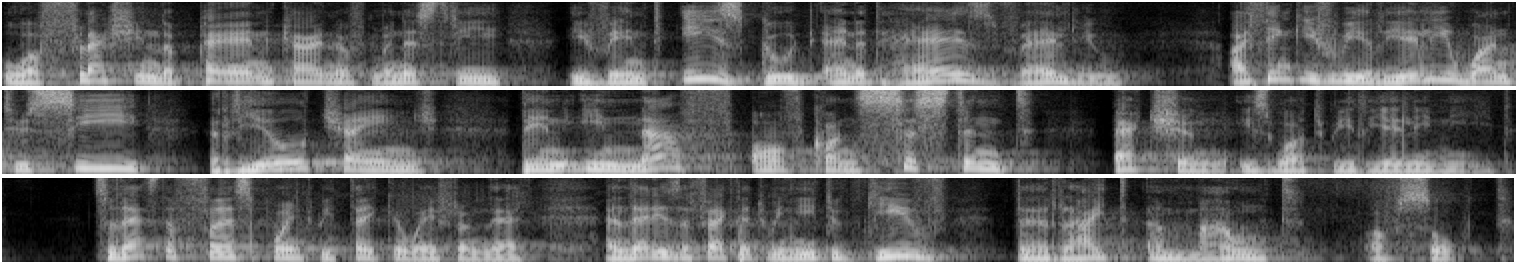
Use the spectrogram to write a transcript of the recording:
or a flash in the pan kind of ministry event is good and it has value, I think if we really want to see real change, then enough of consistent action is what we really need. So that's the first point we take away from that. And that is the fact that we need to give the right amount of salt.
